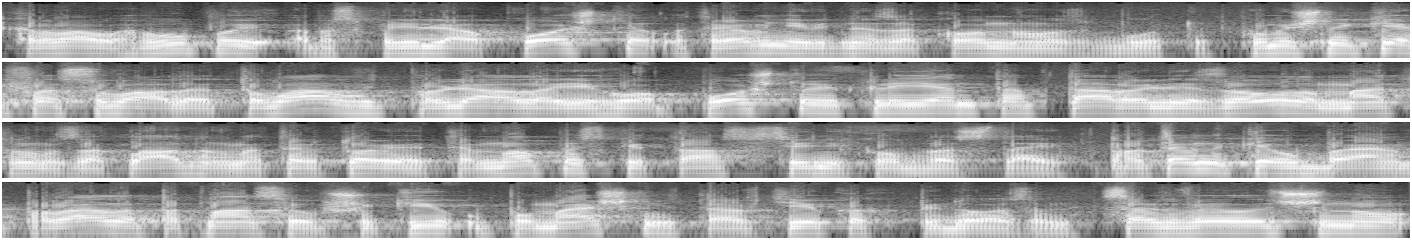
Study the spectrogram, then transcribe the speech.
керував групою, розподіляв кошти, отримані від незаконного збуту. Помічники фасували товар, відправляли його поштою клієнта та реалізовували методом закладок на території Тернопільської та сусідніх областей. Противники УБН провели 15 обшуків у помешканні та автівках підозрюваних. Серед вилучено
